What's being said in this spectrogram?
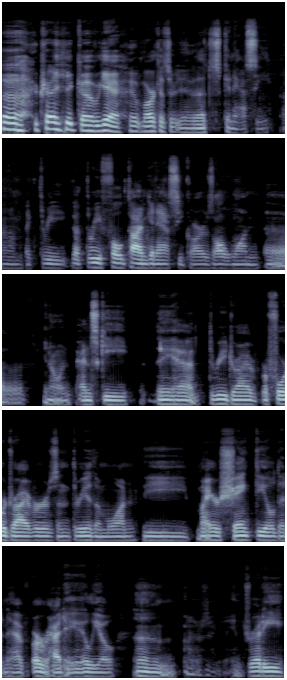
uh, I'm trying to think of yeah, Marcus. Yeah, that's Ganassi. Um, like three the three full time Ganassi cars, all one. Uh, you know, in Penske, they had three drive or four drivers, and three of them won. The Meyer Shank deal didn't have or had Helio. Um, Andretti.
